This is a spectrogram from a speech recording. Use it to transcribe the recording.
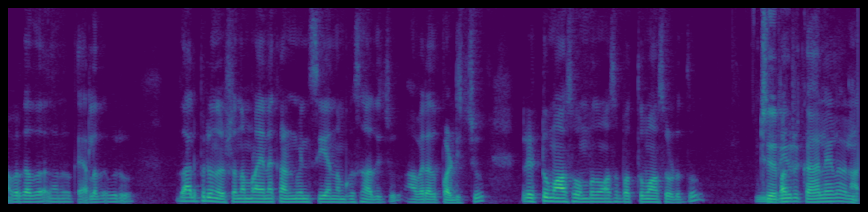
അവർക്കത് അങ്ങനെ ഒരു കേരളത്തിൽ ഒരു താല്പര്യമൊന്നും പക്ഷേ നമ്മളതിനെ കൺവിൻസ് ചെയ്യാൻ നമുക്ക് സാധിച്ചു. അവരത് പഠിച്ചു. ഒരു എട്ട് മാസം ഒമ്പത് മാസം പത്ത് മാസം എടുത്തു. ചെറിയൊരു കാലയളവല്ല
